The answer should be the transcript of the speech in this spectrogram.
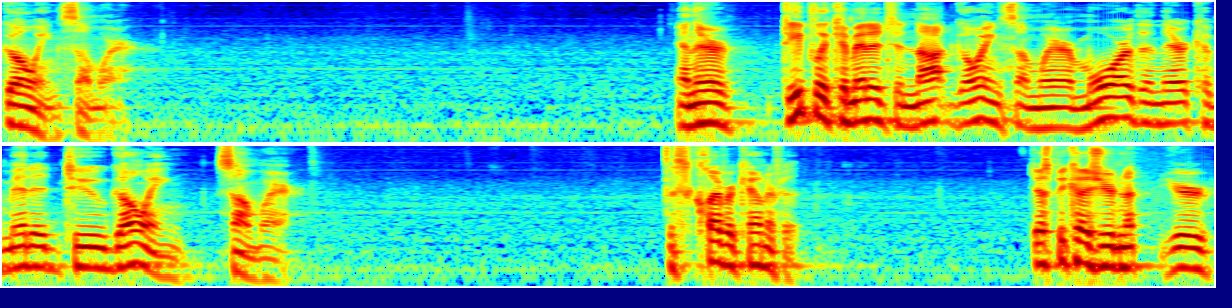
going somewhere. And they're deeply committed to not going somewhere more than they're committed to going somewhere. This is clever counterfeit. Just because you're, not, you're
